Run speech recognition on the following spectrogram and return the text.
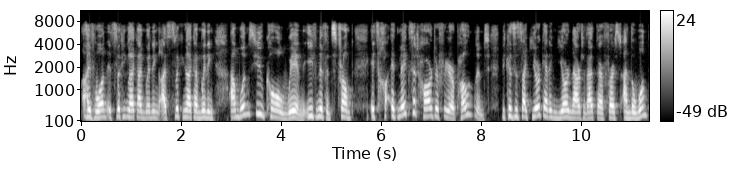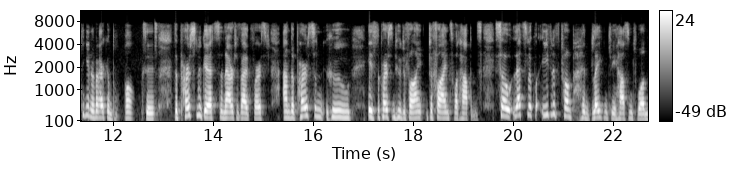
I've won. It's looking like I'm winning. It's looking like I'm winning. And once you call win, even if it's Trump, it's it makes it harder for your opponent because it's like you're getting your narrative out there first. And the one thing in American politics is the person who gets the narrative out first, and the person who is the person who define, defines what happens. So let's look. Even if Trump had blatantly hasn't won,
